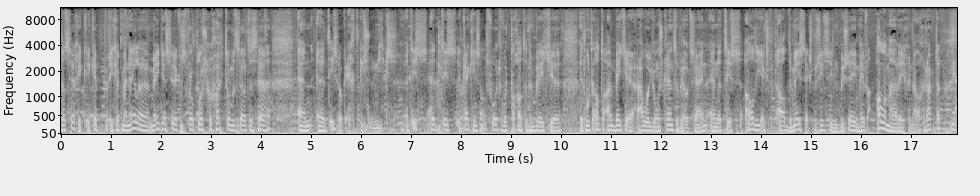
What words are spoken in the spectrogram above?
dat zeg ik. Ik heb, ik heb mijn hele mediacircus erop losgegooid, om het zo te zeggen. En het is ook echt iets unieks. Het is, het is, kijk, in Zandvoort wordt toch altijd een beetje... Het moet altijd een beetje oude jongens krentenbrood zijn. En het is al die, al, de meeste exposities in het museum... hebben allemaal regionaal karakter. Ja.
